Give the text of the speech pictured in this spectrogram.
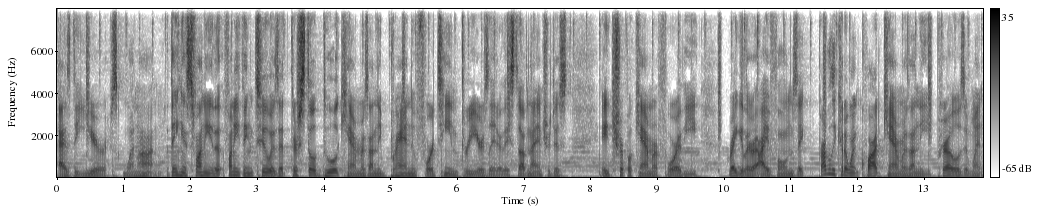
as the years went on. The thing is funny, the funny thing too is that there's still dual cameras on the brand new 14 three years later. They still have not introduced a triple camera for the regular iPhones. They probably could have went quad cameras on the Pros and went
